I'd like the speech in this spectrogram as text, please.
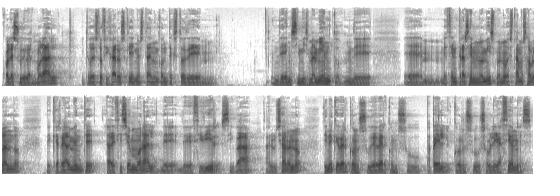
cuál es su deber moral y todo esto fijaros que no está en un contexto de, de ensimismamiento, de, em, de centrarse en uno mismo, no, estamos hablando de que realmente la decisión moral de, de decidir si va a luchar o no, tiene que ver con su deber, con su papel, con sus obligaciones,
